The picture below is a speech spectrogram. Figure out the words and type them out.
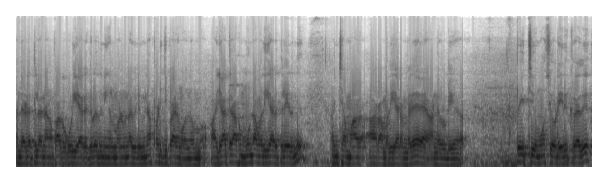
அந்த இடத்துல நாங்கள் பார்க்கக்கூடிய இருக்கிறது நீங்கள் மனுனா விரும்பினா படித்து பாருங்கள் அந்த யாத்திராக மூன்றாம் அதிகாரத்திலிருந்து அஞ்சாம் ஆறாம் அதிகாரம் வரை ஆண்டவருடைய பேச்சு மோசையோட இருக்கிறது.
